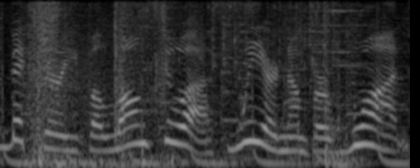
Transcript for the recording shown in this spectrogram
Victory belongs to us. We are number one.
